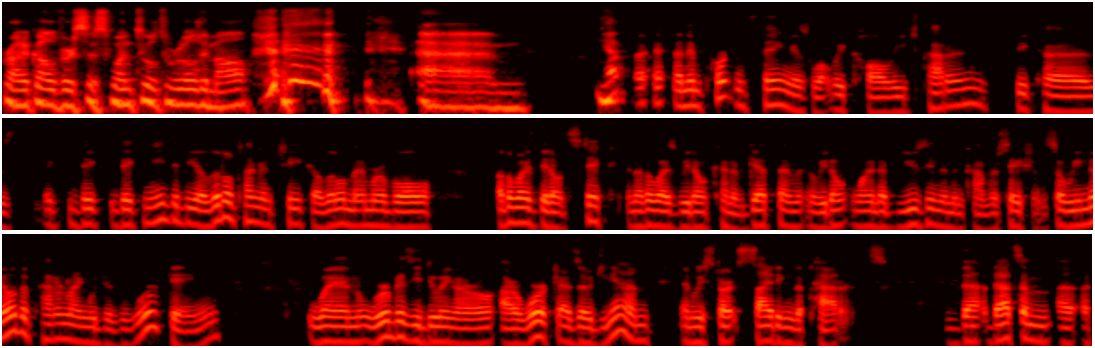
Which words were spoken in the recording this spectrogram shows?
protocol versus one tool to rule them all. Um, yep. An important thing is what we call each pattern because they, they need to be a little tongue-in-cheek, a little memorable. Otherwise, they don't stick, and otherwise, we don't kind of get them, and we don't wind up using them in conversation. So we know the pattern language is working when we're busy doing our, our work as OGM, and we start citing the patterns. That, that's a, a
